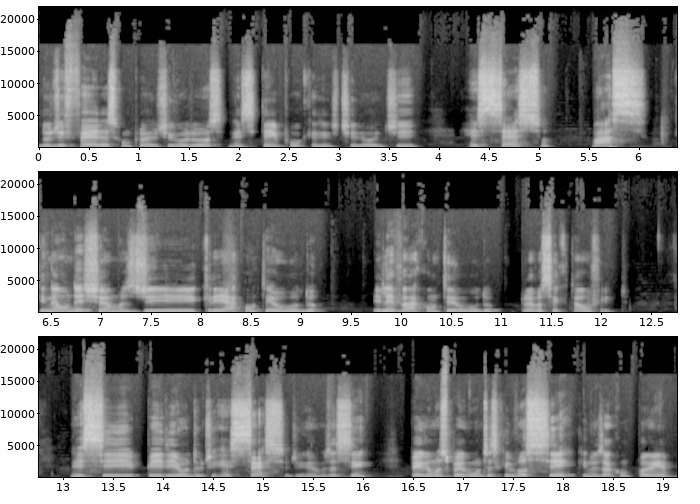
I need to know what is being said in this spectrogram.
do De Férias com Project Gurus, nesse tempo que a gente tirou de recesso, mas que não deixamos de criar conteúdo e levar conteúdo para você que está ouvindo. Nesse período de recesso, digamos assim, pegamos perguntas que você que nos acompanha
